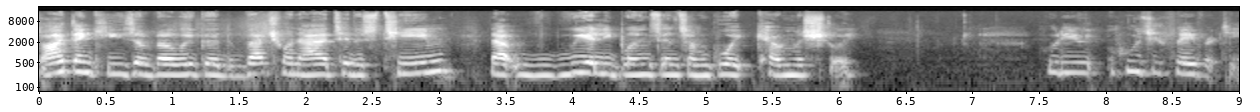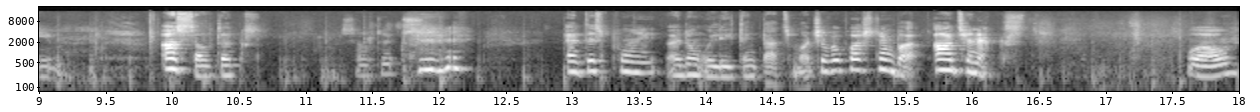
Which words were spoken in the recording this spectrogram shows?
So I think he's a very good veteran add to this team that really brings in some great chemistry. Who do you? Who's your favorite team? Us Celtics. Celtics. At this point, I don't really think that's much of a question, but on to next. Well,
